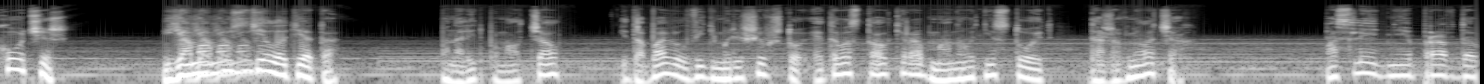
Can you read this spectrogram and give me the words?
Хочешь? Я, я могу, могу сделать это. Монолит помолчал и добавил, видимо, решив, что этого сталкера обманывать не стоит, даже в мелочах. Последнее, правда,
